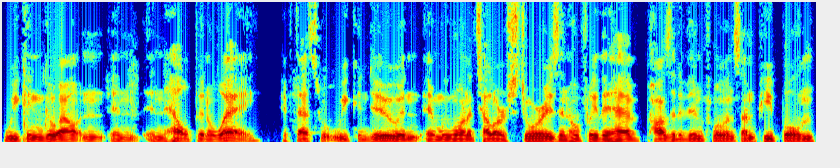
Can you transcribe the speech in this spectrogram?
we can go out and, and, and help in a way, if that's what we can do and, and we want to tell our stories and hopefully they have positive influence on people and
